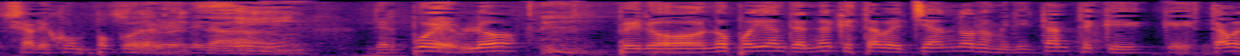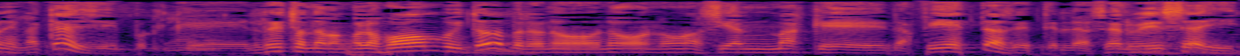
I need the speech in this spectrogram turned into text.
se alejó un poco de, la, del pueblo, pero no podía entender que estaba echando a los militantes que, que estaban en la calle, porque el resto andaban con los bombos y todo, pero no, no, no hacían más que las fiestas, este, la cerveza y,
